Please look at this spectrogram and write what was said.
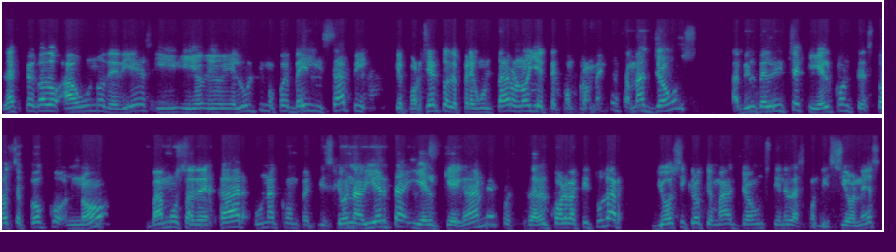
Le has pegado a uno de diez y, y, el último fue Bailey Zappi, que por cierto le preguntaron, oye, ¿te comprometes a Matt Jones, a Bill Belichick? Y él contestó hace poco, no, vamos a dejar una competición abierta y el que gane, pues será el quarterback titular. Yo sí creo que Matt Jones tiene las condiciones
